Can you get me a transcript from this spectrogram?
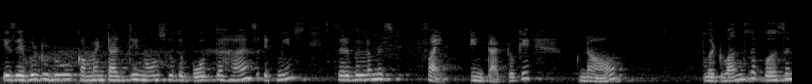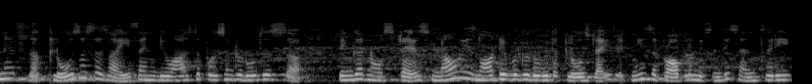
he's able to do come and touch the nose with the, both the hands it means cerebellum is fine intact okay? Now but once the person is uh, closes his eyes and you ask the person to do this uh, finger nose test now he is not able to do with the closed eyes it means the problem is in the sensory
